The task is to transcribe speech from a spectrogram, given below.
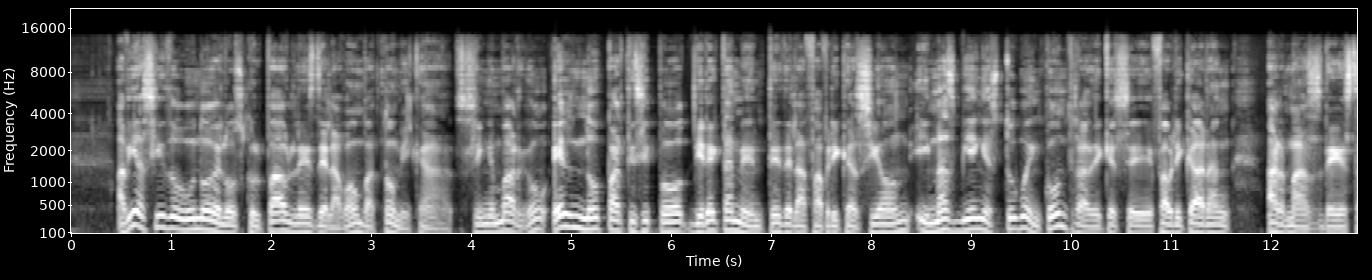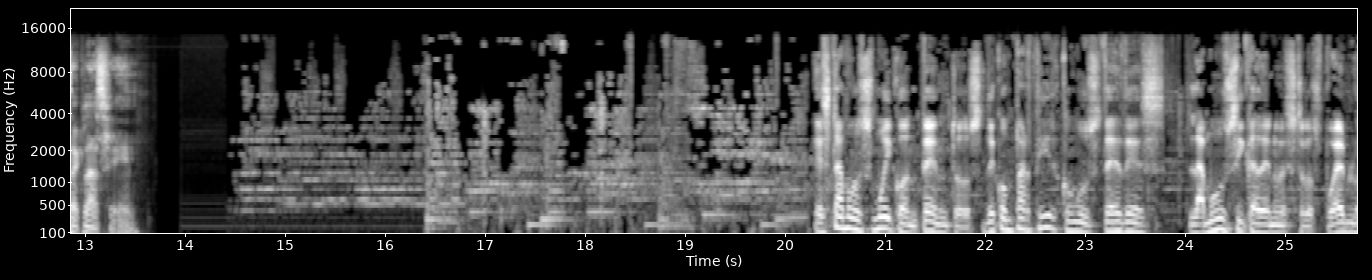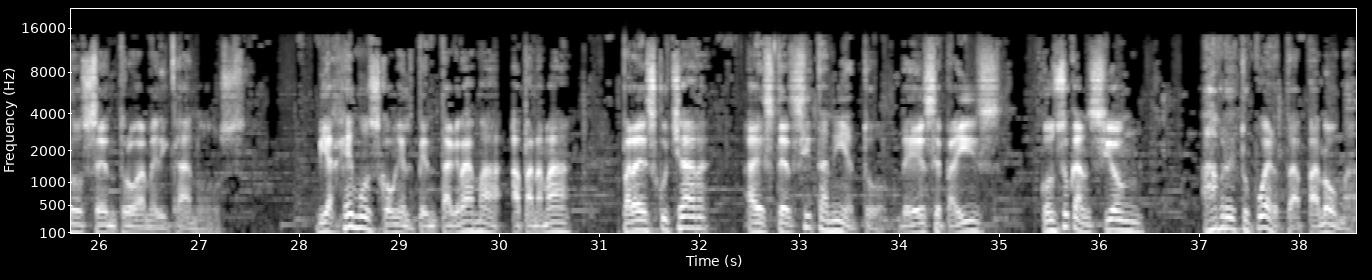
había sido uno de los culpables de la bomba atómica. Sin embargo, él no participó directamente de la fabricación y más bien estuvo en contra de que se fabricaran armas de esta clase. Estamos muy contentos de compartir con ustedes la música de nuestros pueblos centroamericanos. Viajemos con el pentagrama a Panamá para escuchar a Estercita Nieto de ese país con su canción Abre tu puerta, Paloma.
